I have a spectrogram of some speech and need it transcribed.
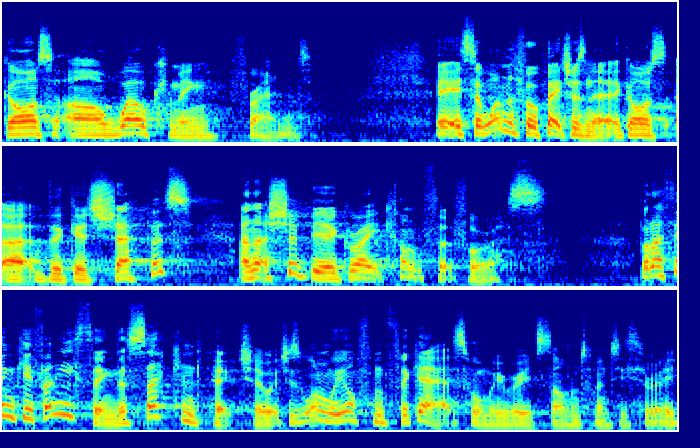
God, our welcoming friend. It's a wonderful picture, isn't it? God, uh, the good shepherd, and that should be a great comfort for us. But I think, if anything, the second picture, which is one we often forget when we read Psalm 23,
